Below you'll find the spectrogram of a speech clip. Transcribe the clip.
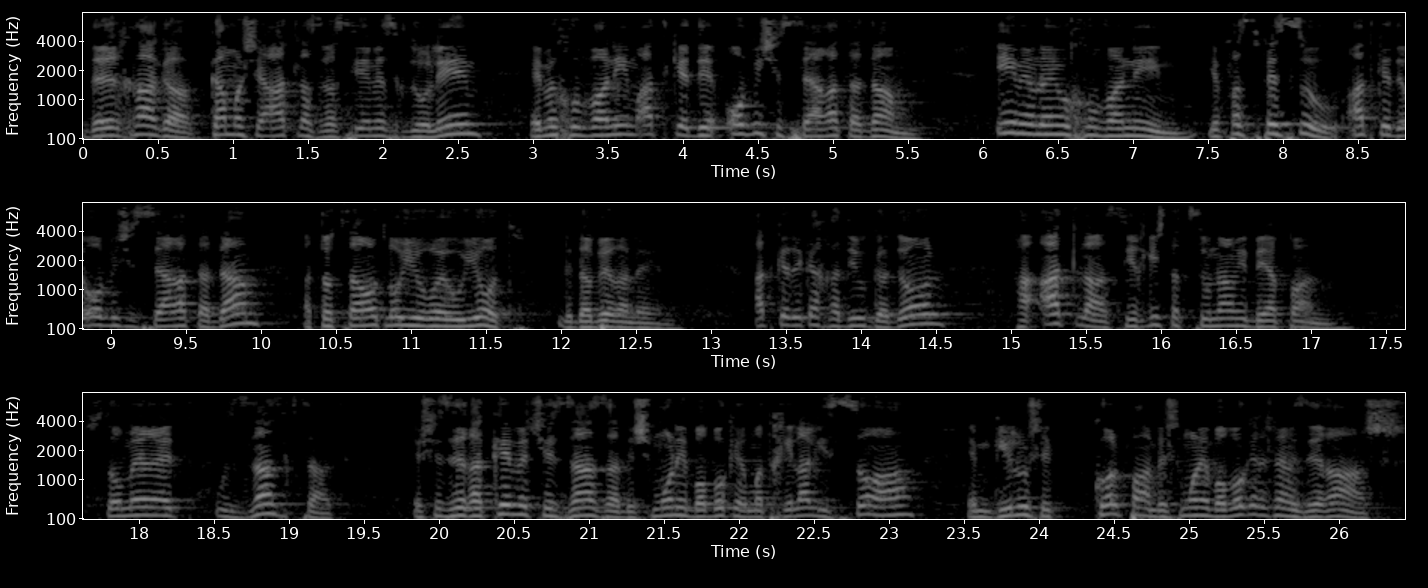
דרך אגב, כמה שהאטלס וה-CMS גדולים, הם מכוונים עד כדי עובי של שערת אדם. אם הם לא יהיו מכוונים, יפספסו עד כדי עובי של שערת אדם, התוצאות לא יהיו ראויות לדבר עליהן. עד כדי כך הדיוק גדול, האטלס הרגיש את הצונאמי ביפן. זאת אומרת, הוא זז קצת. יש איזו רכבת שזזה בשמונה בבוקר, מתחילה לנסוע, הם גילו שכל פעם בשמונה בבוקר יש להם איזה רעש.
